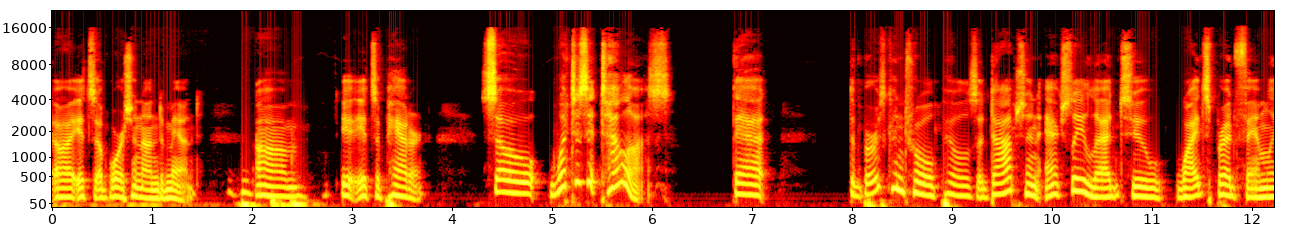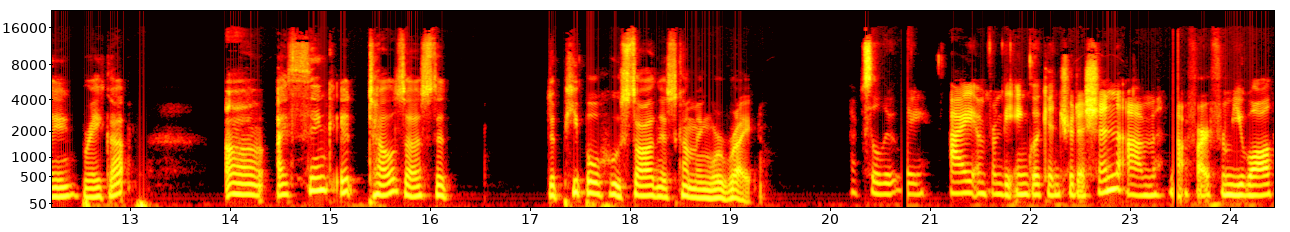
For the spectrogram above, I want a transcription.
uh, it's abortion on demand. Mm-hmm. Um, it, it's a pattern. So, what does it tell us? That the birth control pills adoption actually led to widespread family breakup. Uh, I think it tells us that the people who saw this coming were right. Absolutely. I am from the Anglican tradition, um, not far from you all,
